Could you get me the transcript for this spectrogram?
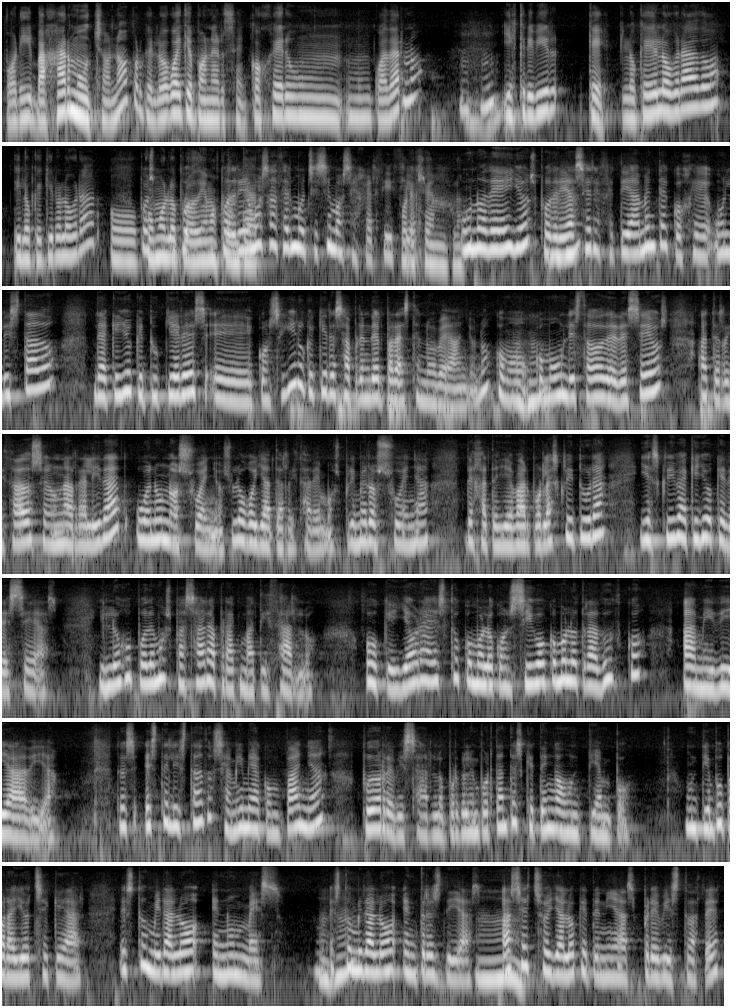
por ir, bajar mucho, ¿no? Porque luego hay que ponerse, coger un cuaderno, y escribir qué, lo que he logrado y lo que quiero lograr o pues cómo lo podríamos plantear? Podríamos hacer muchísimos ejercicios. Por ejemplo. Uno de ellos podría ser efectivamente coge un listado de aquello que tú quieres eh, conseguir o que quieres aprender para este nueve año, ¿no? Como, como un listado de deseos aterrizados en una realidad o en unos sueños. Luego ya aterrizaremos. Primero sueña, déjate llevar por la escritura y escribe aquello que deseas. Y luego podemos pasar a pragmatizarlo ok, y ahora esto, ¿cómo lo consigo? ¿Cómo lo traduzco a mi día a día? Entonces, este listado, si a mí me acompaña, puedo revisarlo, porque lo importante es que tenga un tiempo, un tiempo para yo chequear. Esto míralo en un mes, esto míralo en tres días. Mm. ¿Has hecho ya lo que tenías previsto hacer?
